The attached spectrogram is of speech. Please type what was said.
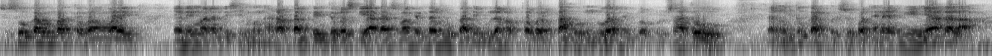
suka membantu orang lain yang di mana di sini mengharapkan pintu rezeki akan semakin terbuka di bulan Oktober tahun 2021 dan untuk kartu support energinya adalah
